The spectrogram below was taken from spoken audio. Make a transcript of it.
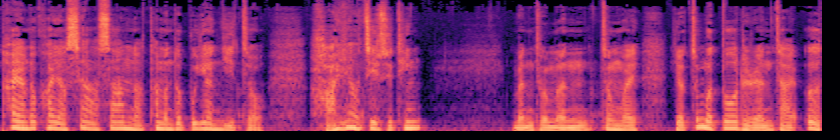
太阳都快要下山了，他们都不愿意走，还要继续听。门徒们正为有这么多的人在饿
